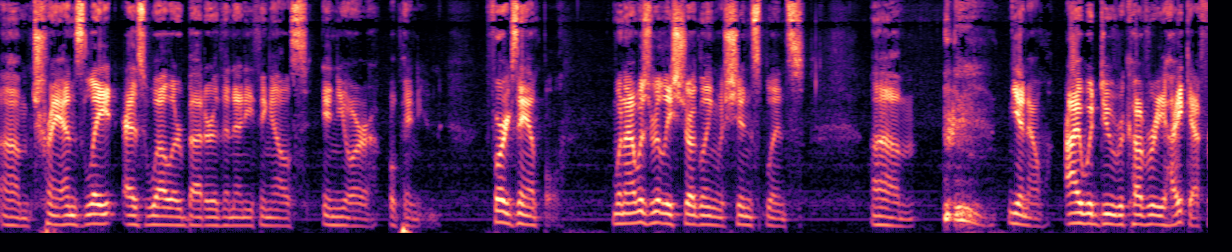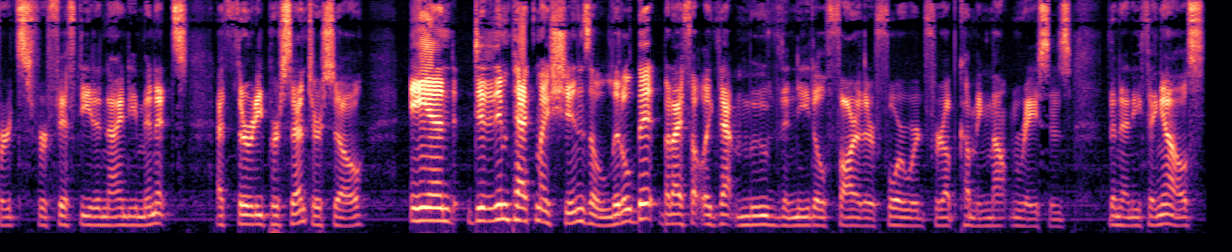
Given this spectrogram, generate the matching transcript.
um, translate as well or better than anything else, in your opinion? For example, when I was really struggling with shin splints, um, you know, I would do recovery hike efforts for 50 to 90 minutes at 30% or so. And did it impact my shins a little bit? But I felt like that moved the needle farther forward for upcoming mountain races than anything else.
